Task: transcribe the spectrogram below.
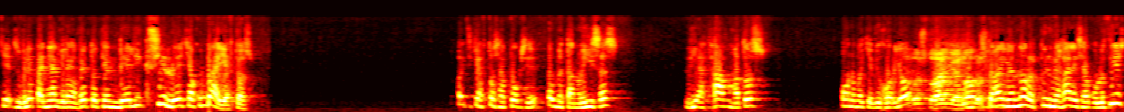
και τους βλέπαν οι άλλοι και λέγανε το τεμπέλι ξύλο έχει ακουμπάει αυτός. Έτσι και αυτός απόψε ο μετανοή σα, διαθαύματος, όνομα και βιχωριό. Εδώ στο Άγιο Νόρο. Στο Άγιο Νόρο που είναι μεγάλες ακολουθίες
